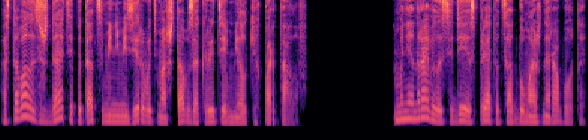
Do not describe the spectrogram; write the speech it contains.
Оставалось ждать и пытаться минимизировать масштаб закрытия мелких порталов. Мне нравилась идея спрятаться от бумажной работы,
